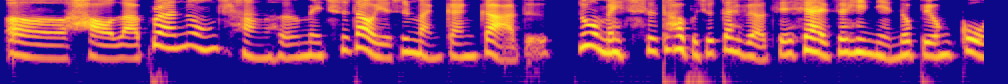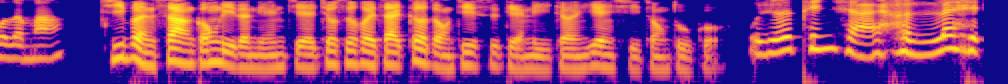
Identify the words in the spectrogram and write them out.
呃，好啦，不然那种场合没吃到也是蛮尴尬的。如果没吃到，不就代表接下来这一年都不用过了吗？基本上，宫里的年节就是会在各种祭祀典礼跟宴席中度过。我觉得听起来很累。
